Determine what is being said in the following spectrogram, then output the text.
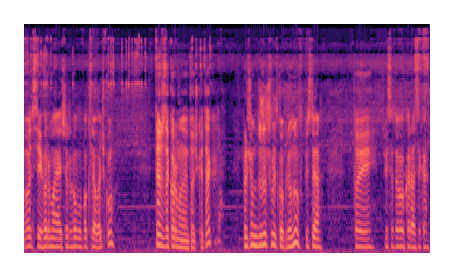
Ось Ігор має чергову покльовочку. Теж закормленої точки, так? Да. Причому дуже швидко клюнув після, тої, після того карасика.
